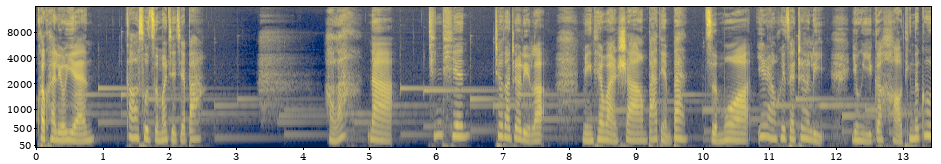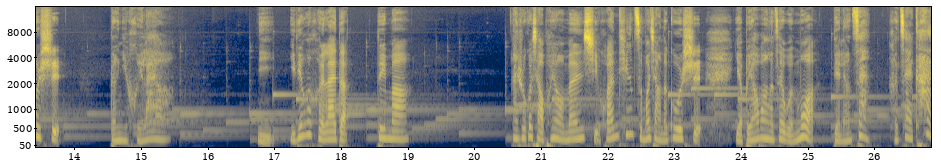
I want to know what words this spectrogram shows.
快快留言告诉子墨姐姐吧。好啦，那今天就到这里了。明天晚上八点半，子墨依然会在这里用一个好听的故事等你回来哦。你一定会回来的，对吗？那如果小朋友们喜欢听子墨讲的故事，也不要忘了在文末点亮赞和再看，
